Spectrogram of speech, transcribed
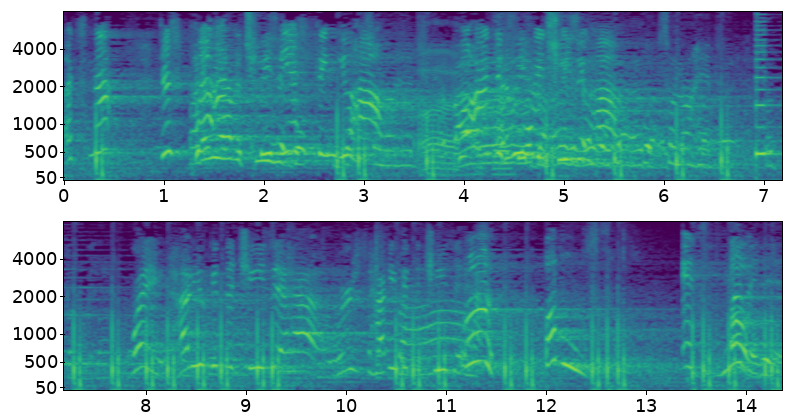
Let's not. Just put Why don't on the a creepiest thing you have. Uh, Put on the creepiest cheese you have. So not him. Wait, how do you get the cheese it hat? Where's how do you get the cheese it hat? Uh, bubbles. It's limited.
